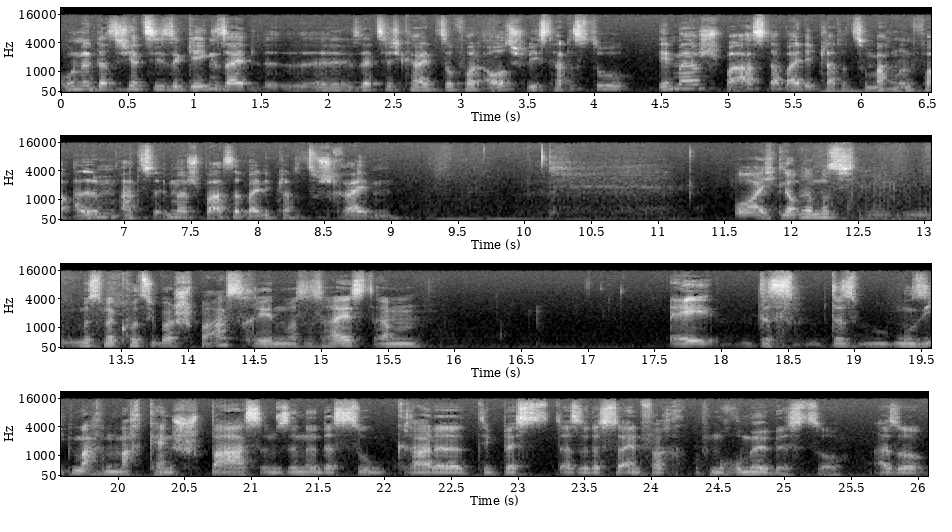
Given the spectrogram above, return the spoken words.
Ohne dass ich jetzt diese Gegensätzlichkeit sofort ausschließt, hattest du immer Spaß dabei, die Platte zu machen und vor allem hattest du immer Spaß dabei, die Platte zu schreiben. Oh, ich glaube, da muss ich, müssen wir kurz über Spaß reden, was es heißt. Ähm, ey, das, das Musikmachen macht keinen Spaß im Sinne, dass du gerade die best, also dass du einfach auf dem Rummel bist. So. Also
